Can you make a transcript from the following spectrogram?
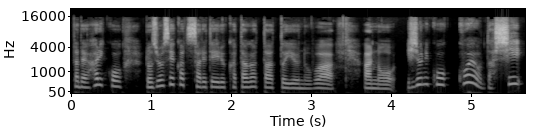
ただやはりこう、路上生活されている方々というのは、あの、非常にこう、声を出し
